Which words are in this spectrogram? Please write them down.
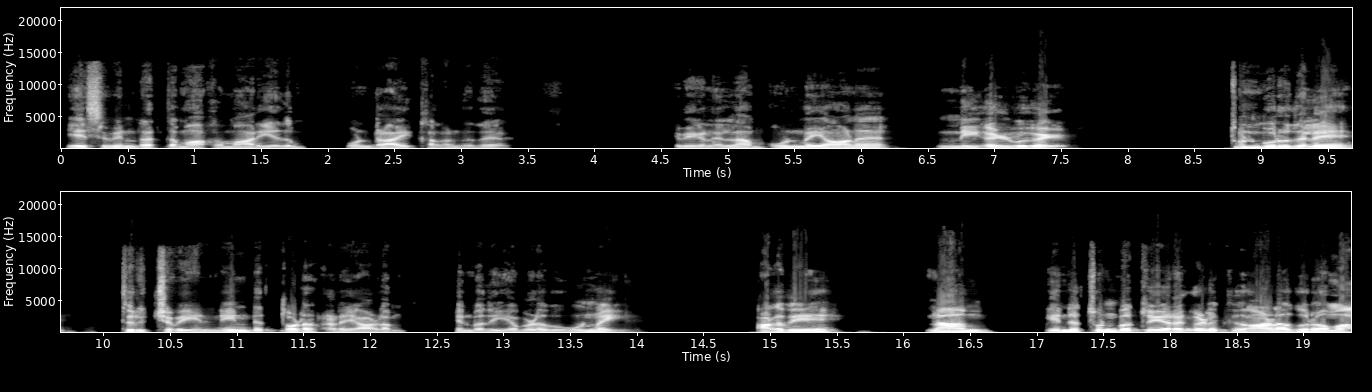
இயேசுவின் இரத்தமாக மாறியதும் ஒன்றாய் கலந்தது. இவைகள் எல்லாம் உண்மையான நிகழ்வுகள். துன்புறுதலே திருச்சபையின் நீண்ட தொடர் அடையாளம் என்பது எவ்வளவு உண்மை. ஆகவே நாம் இந்த துன்பத் துயரங்களுக்கு ஆளாகிறோமா?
